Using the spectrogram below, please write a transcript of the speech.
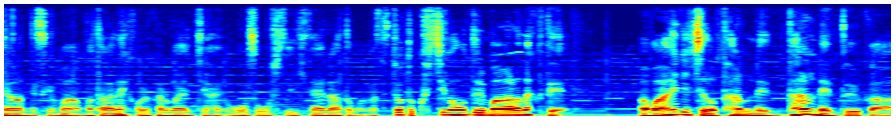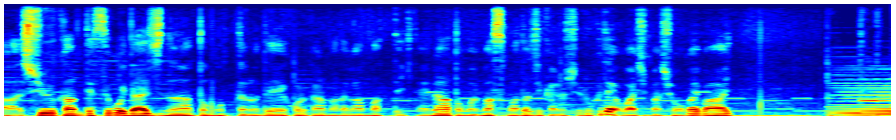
々なんですけど、まあ、またね、これから毎日放送していきたいなと思います。ちょっと口が本当に回らなくて、まあ、毎日の鍛錬、鍛錬というか、習慣ってすごい大事だなと思ったので、これからまた頑張っていきたいなと思います。また次回の収録でお会いしましょう。バイバイ。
